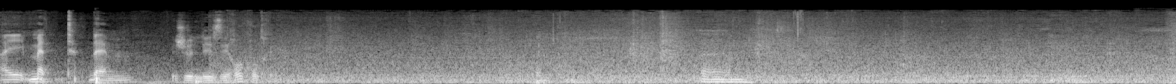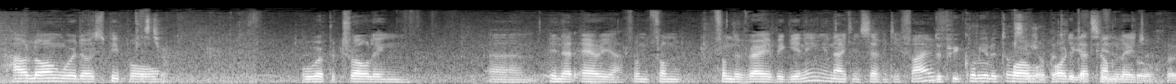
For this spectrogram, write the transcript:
I met them. Je les ai rencontrés. Um, how long were those people who were patrolling um, in that area from, from, from the very beginning in 1975? Depuis combien de temps Or- ces gens or did that come later? euh,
